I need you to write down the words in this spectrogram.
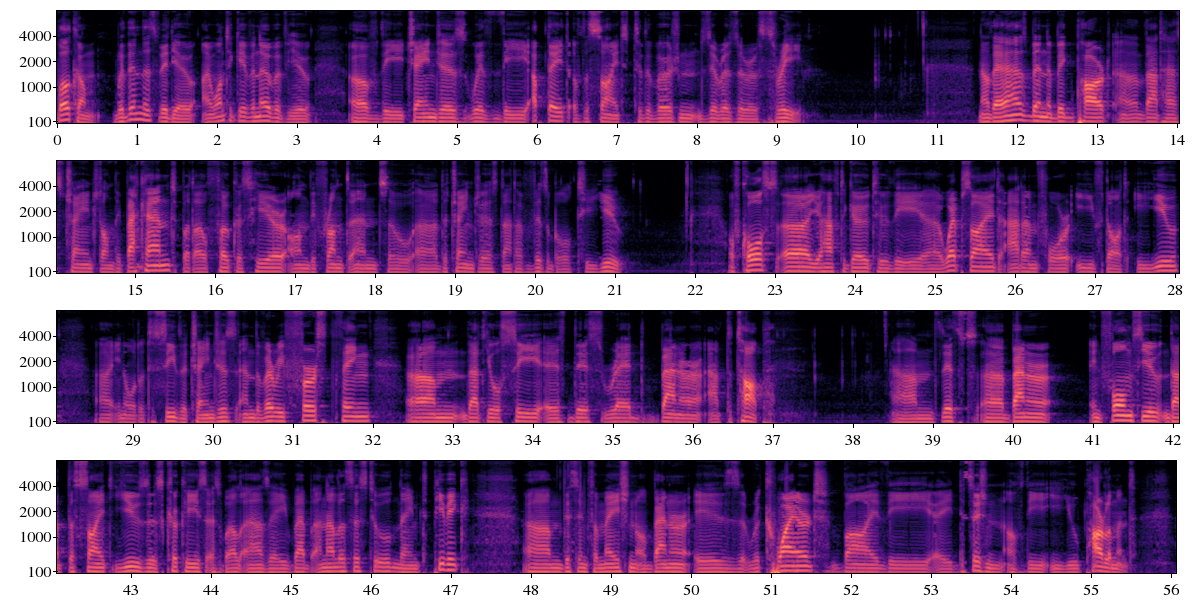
Welcome. Within this video I want to give an overview of the changes with the update of the site to the version 003. Now there has been a big part uh, that has changed on the back end, but I'll focus here on the front end, so uh, the changes that are visible to you. Of course, uh, you have to go to the uh, website adam4eve.eu uh, in order to see the changes. And the very first thing um, that you'll see is this red banner at the top. Um, this uh, banner informs you that the site uses cookies as well as a web analysis tool named Piwik. Um, this information or banner is required by the a decision of the EU Parliament.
